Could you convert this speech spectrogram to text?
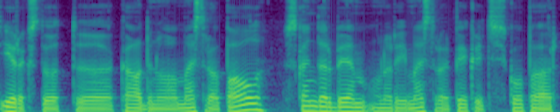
ierakstot uh, kādu no Maestro Paula skaņdarbiem, un arī Maestro ir piekritis kopā ar,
